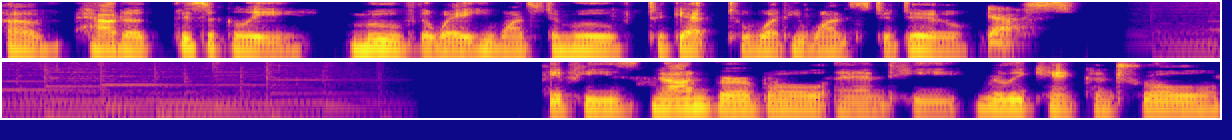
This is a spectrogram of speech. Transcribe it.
of how to physically move the way he wants to move to get to what he wants to do. Yes. if he's nonverbal and he really can't control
